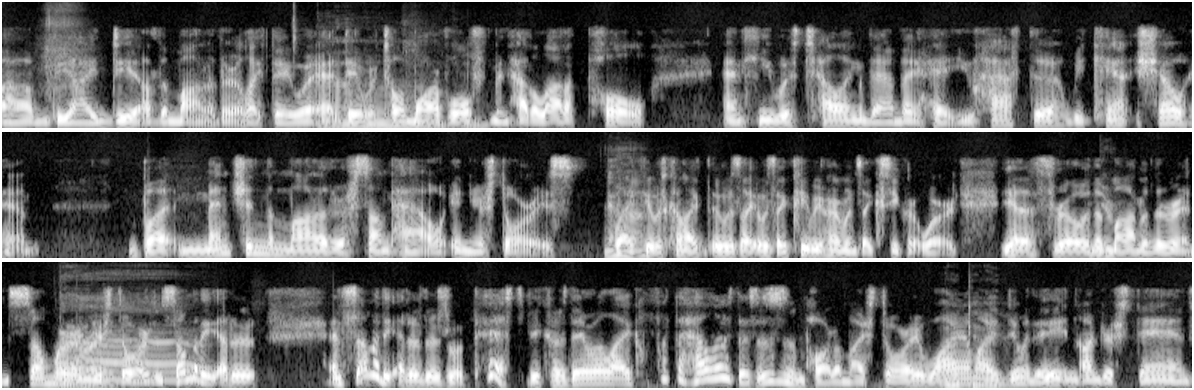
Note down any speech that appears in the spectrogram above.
um, the idea of the monitor. Like they were, they were told Marv Wolfman had a lot of pull, and he was telling them that hey, you have to, we can't show him, but mention the monitor somehow in your stories. Like Uh-huh. it was kind of like it was like it was like Pee Wee Herman's like secret word. You had to throw the You're- monitor in somewhere in your stories, and some of the editors and some of the editors were pissed because they were like, "What the hell is this? This isn't part of my story. Why am I doing?" It? They didn't understand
